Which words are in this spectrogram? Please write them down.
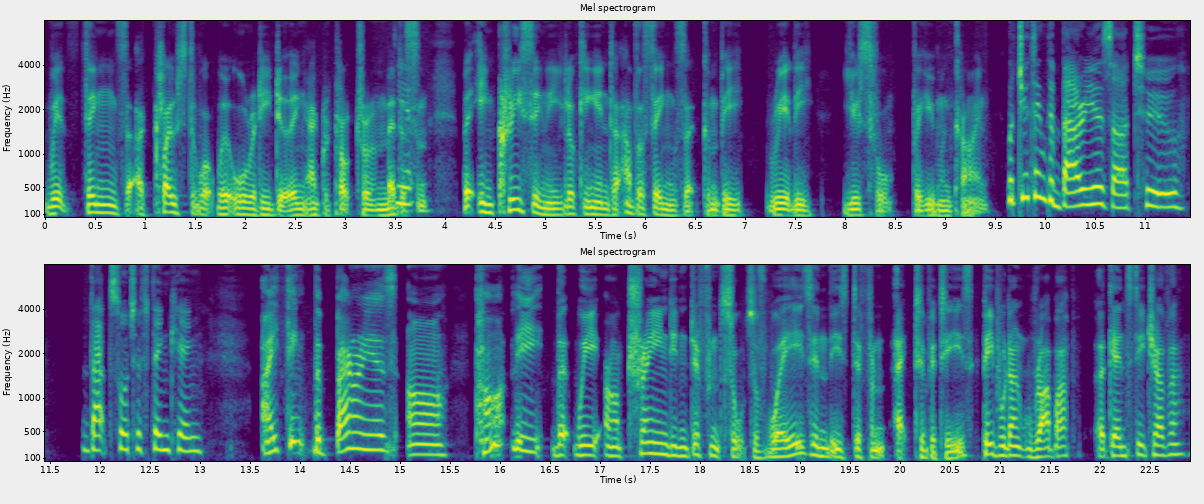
with things that are close to what we're already doing, agriculture and medicine, yep. but increasingly looking into other things that can be really useful for humankind. What do you think the barriers are to that sort of thinking? I think the barriers are partly that we are trained in different sorts of ways in these different activities. People don't rub up against each other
